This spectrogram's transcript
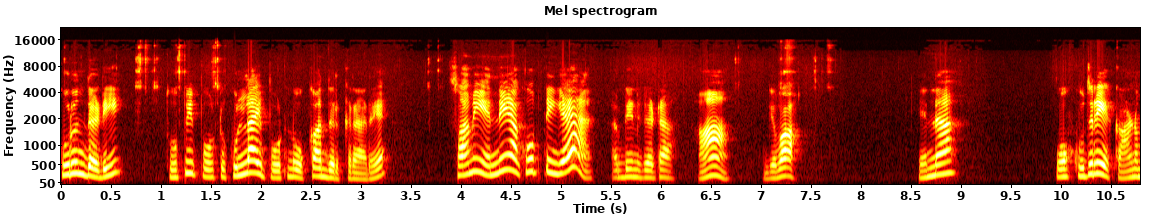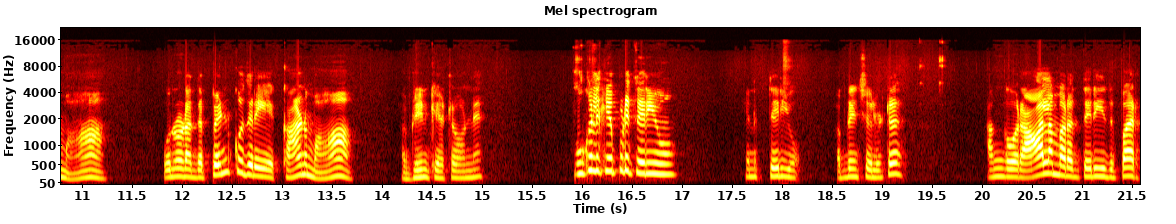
குறுந்தடி தொப்பி போட்டு குல்லாய் போட்டுன்னு உட்காந்துருக்கிறாரு சுவாமி என்னையா கூப்பிட்டீங்க? அப்படின்னு கேட்டா ஆ இங்கே வா. என்ன? உன் குதிரையை காணுமா? உன்னோட அந்த பெண் குதிரையை காணுமா? அப்படின்னு கேட்ட உடனே உங்களுக்கு எப்படி தெரியும்? எனக்கு தெரியும் அப்படின்னு சொல்லிட்டு அங்கே ஒரு ஆலமரம் தெரியுது பார்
